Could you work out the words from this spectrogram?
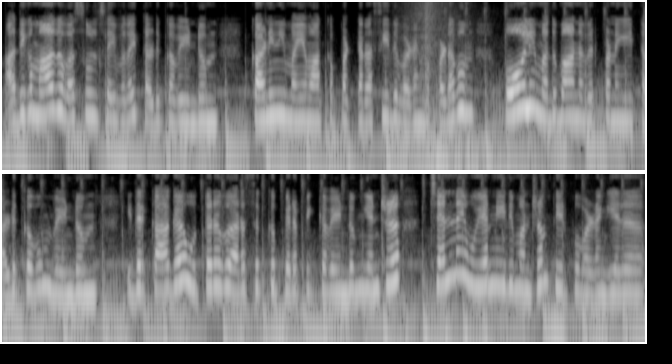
அதிகமாக வசூல் செய்வதை தடுக்க வேண்டும். கணினி மயமாக்கப்பட்ட ரசீது வழங்கப்படவும் போலி மதுபான விற்பனையை தடுக்கவும் வேண்டும். இதற்காக உத்தரவு அரசுக்கு பிறப்பிக்க வேண்டும் என்று சென்னை உயர்நீதிமன்றம் தீர்ப்பு வழங்கியது.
